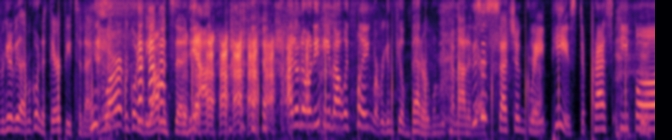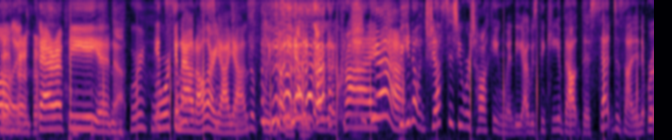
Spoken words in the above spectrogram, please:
we're gonna be like we're going to therapy tonight. You are. We're going to the Ahmanson. Yeah. I don't know anything about what's playing, but we're gonna feel better when we come out of This there. is such a great piece. Depressed people and therapy, and we're, we're It's working so- out all our so yayas. Beautifully done. yeah, these are gonna cry. Yeah. But you know, just as you were talking, Wendy, I was thinking about the set design, and it, re-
